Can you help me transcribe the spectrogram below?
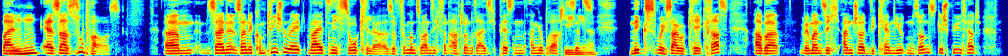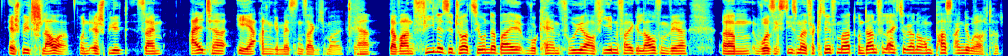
weil mhm. er sah super aus. Ähm, seine, seine Completion Rate war jetzt nicht so killer. Also 25 von 38 Pässen angebracht. Ging, ist jetzt ja. nix, wo ich sage, okay, krass. Aber wenn man sich anschaut, wie Cam Newton sonst gespielt hat, er spielt schlauer und er spielt seinem Alter eher angemessen, sag ich mal. Ja. Da waren viele Situationen dabei, wo Cam früher auf jeden Fall gelaufen wäre, ähm, wo er sich diesmal verkniffen hat und dann vielleicht sogar noch einen Pass angebracht hat.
